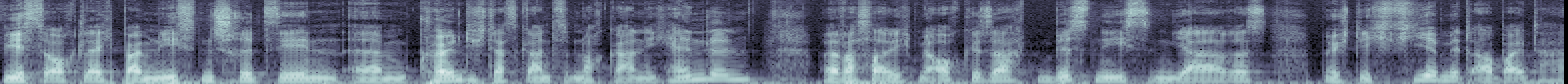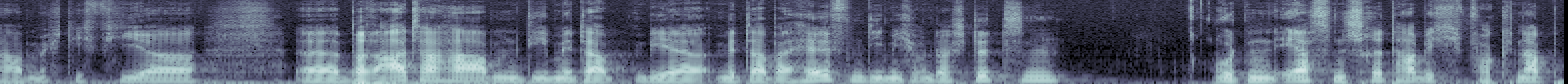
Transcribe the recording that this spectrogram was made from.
wirst du auch gleich beim nächsten Schritt sehen, ähm, könnte ich das Ganze noch gar nicht handeln. Weil was habe ich mir auch gesagt? Bis nächsten Jahres möchte ich vier Mitarbeiter haben, möchte ich vier äh, Berater haben, die mir mit dabei helfen, die mich unterstützen und einen ersten Schritt habe ich vor knapp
